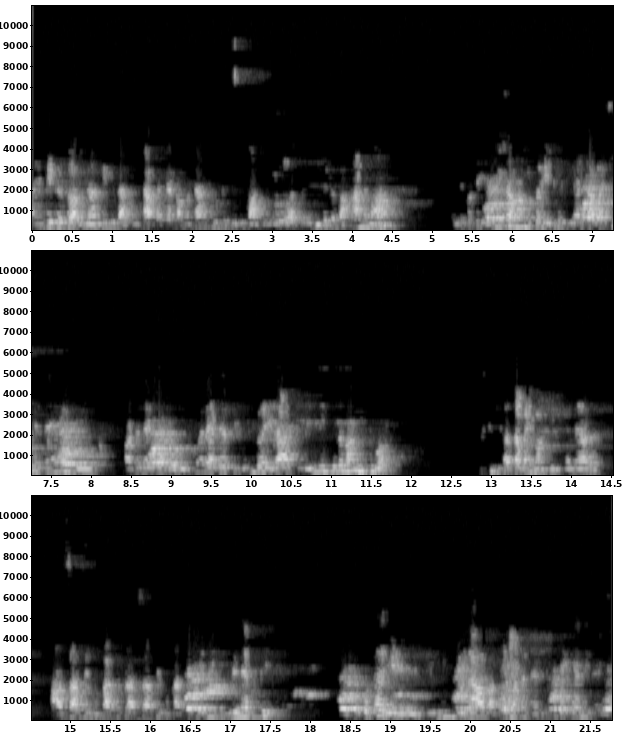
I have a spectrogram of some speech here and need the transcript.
අනිත් එක ස්වාමීන් වහන්සේගේ දකින්න සාකච්ඡා කමටහන් සුදුසුදු මගේ ඒවත් විදිහට අහනවා එතකොට ඒක නිසා මම හිතුවා ඒක කියන්න අවශ්‍ය නැහැ. මට දැන් අර හුස්මරට සිලින්ඩර් එලා තියෙන්නේ කියලා මම හිතුවා. ඒක තමයි මම හිතන්නේ අර ආසාවේ මොකක්ද ප්‍රසාවේ මොකක්ද කියන්නේ ඉන්නේ නැත්තේ. එතකොට ඒ සිලින්ඩර් එලා වගේ මට දැනෙන්නේ කියන්නේ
